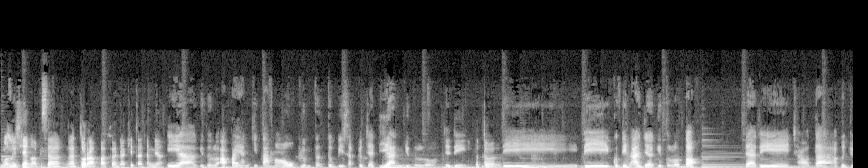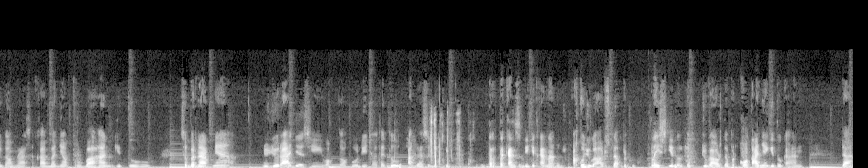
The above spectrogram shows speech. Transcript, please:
manusia nggak bisa ngatur apa kehendak kita kan ya. Iya gitu loh. Apa yang kita mau belum tentu bisa kejadian gitu loh. Jadi betul. di diikutin aja gitu loh. Toh dari Chauta aku juga merasakan banyak perubahan gitu sebenarnya jujur aja sih waktu aku di Chauta itu agak sedikit tertekan sedikit karena aku juga harus dapet place gitu juga harus dapet kotanya gitu kan. Dan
